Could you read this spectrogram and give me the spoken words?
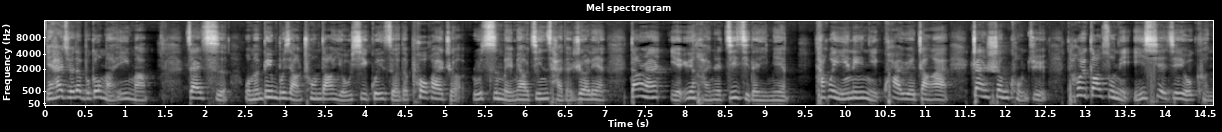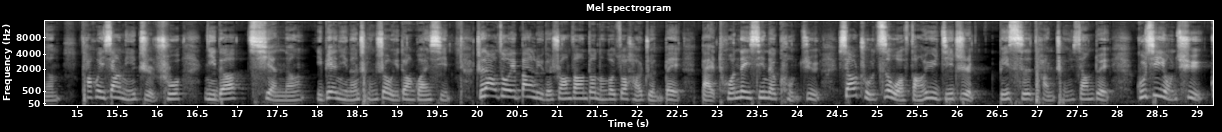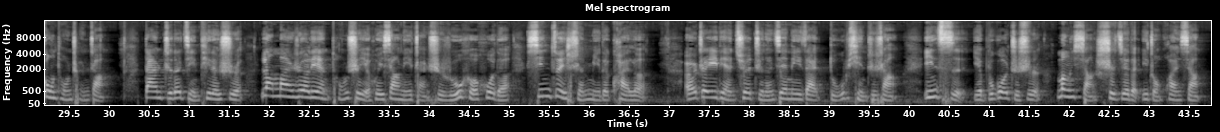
你还觉得不够满意吗？在此，我们并不想充当游戏规则的破坏者。如此美妙精彩的热恋，当然也蕴含着积极的一面。它会引领你跨越障碍，战胜恐惧。它会告诉你一切皆有可能。它会向你指出你的潜能，以便你能承受一段关系，直到作为伴侣的双方都能够做好准备，摆脱内心的恐惧，消除自我防御机制。彼此坦诚相对，鼓起勇气，共同成长。但值得警惕的是，浪漫热恋同时也会向你展示如何获得心醉神迷的快乐，而这一点却只能建立在毒品之上，因此也不过只是梦想世界的一种幻象。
